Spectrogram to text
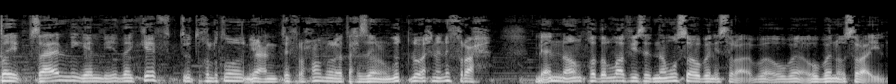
طيب سألني قال لي إذا كيف تخلطون؟ يعني تفرحون ولا تحزنون؟ قلت له إحنا نفرح لأنه أنقذ الله في سيدنا موسى إسرائيل وبنو إسرائيل.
